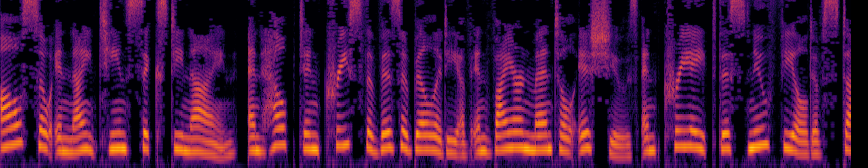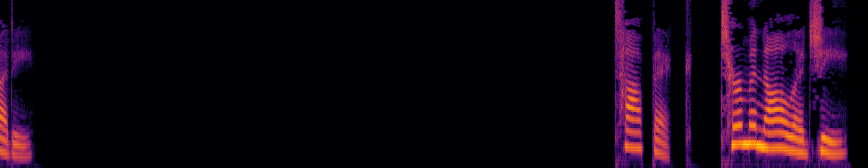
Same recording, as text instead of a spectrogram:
also in 1969, and helped increase the visibility of environmental issues and create this new field of study. Topic: Terminology.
